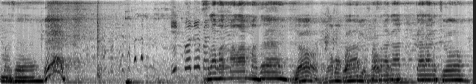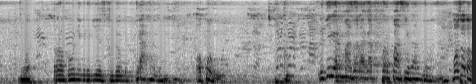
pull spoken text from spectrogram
Mas. Eh, Selamat malam Mas. yo ngomong Buat masyarakat Karangrejo. Wah, Rohku ning iki wis gunung gedang. apa iki? Iki kan masyarakat perpasiran to, Mas. Masa to?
